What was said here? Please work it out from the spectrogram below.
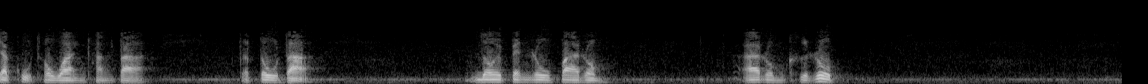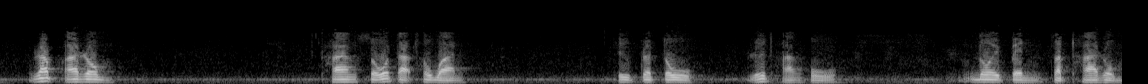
จักขุทวารทางตา ประตูตา โดยเป็นรูปารมณ์ อารมณ์คือรูป รับอารมณ์ ทางโสตทวารคือประตูหรือทางหู โดยเป็นสัทธารม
